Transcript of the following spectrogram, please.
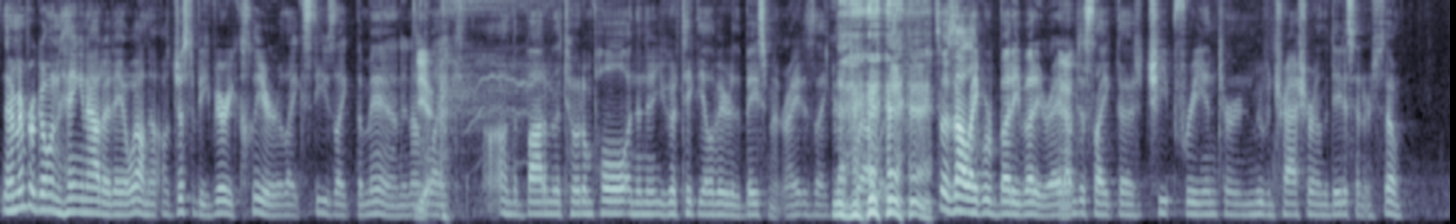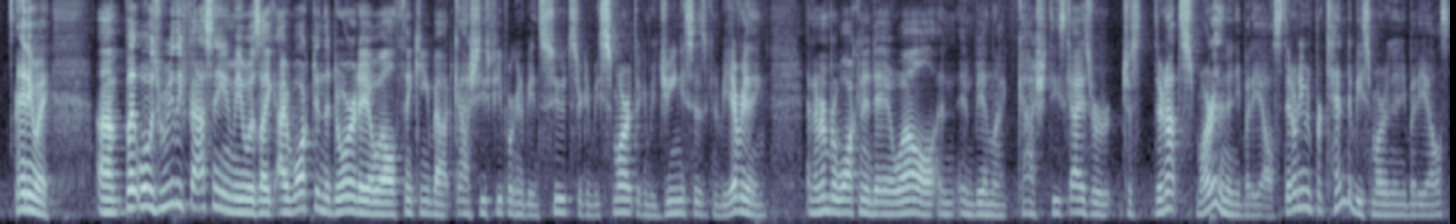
And I remember going and hanging out at AOL. Now, just to be very clear, like Steve's like the man, and I'm like on the bottom of the totem pole, and then you go to take the elevator to the basement, right? It's like that's where I was. so it's not like we're buddy buddy, right? I'm just like the cheap free intern moving trash around the data center. So anyway. Um, but what was really fascinating to me was like I walked in the door at AOL thinking about, gosh, these people are going to be in suits, they're going to be smart, they're going to be geniuses, they're going to be everything. And I remember walking into AOL and, and being like, gosh, these guys are just, they're not smarter than anybody else. They don't even pretend to be smarter than anybody else.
